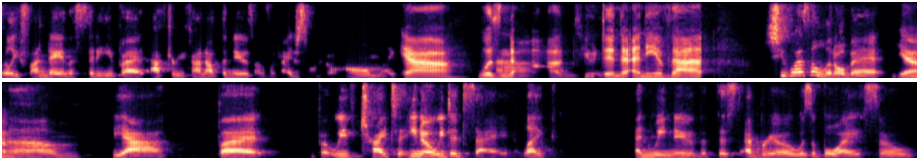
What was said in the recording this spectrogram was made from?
really fun day in the city, but after we found out the news, I was like, I just want to go home. Like, yeah. Was Noah um, tuned into any of that? she was a little bit, Yeah. um, yeah, but but we've tried to, you know, we did say like, and we knew that this embryo was a boy, so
